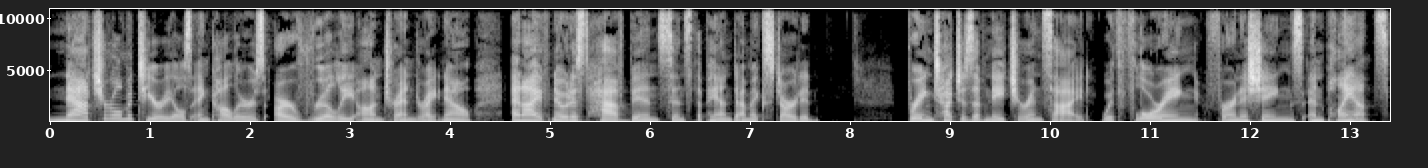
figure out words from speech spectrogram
Natural materials and colors are really on trend right now, and I've noticed have been since the pandemic started. Bring touches of nature inside with flooring, furnishings, and plants.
